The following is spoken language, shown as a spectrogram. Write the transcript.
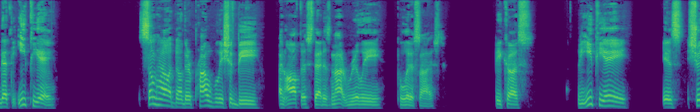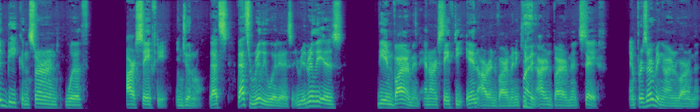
that the EPA somehow or another probably should be an office that is not really politicized because the EPA is should be concerned with our safety in general. That's that's really what it is. It really is the environment and our safety in our environment and keeping Right. our environment safe and preserving our environment.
